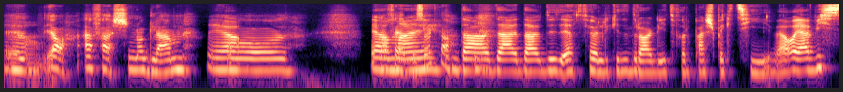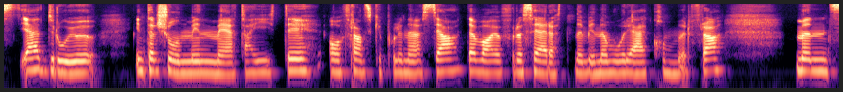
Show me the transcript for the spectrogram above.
eh, Ja. ja, er fashion og glam. ja. Og Ja, nei, da. da, da, jeg føler ikke du drar dit for perspektivet. Og jeg, visste, jeg dro jo Intensjonen min med Tahiti og franske Polynesia det var jo for å se røttene mine, hvor jeg kommer fra. Mens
